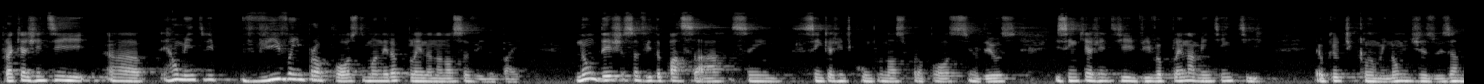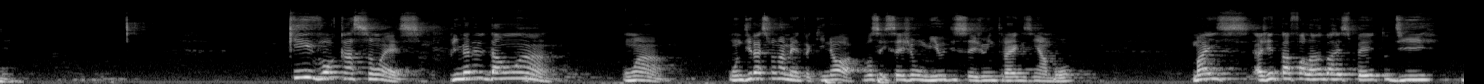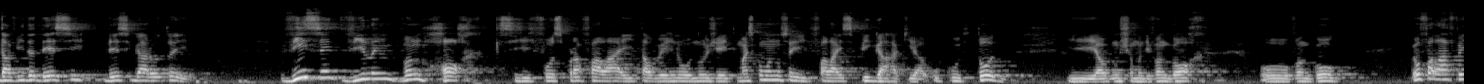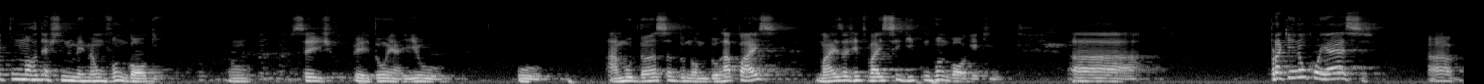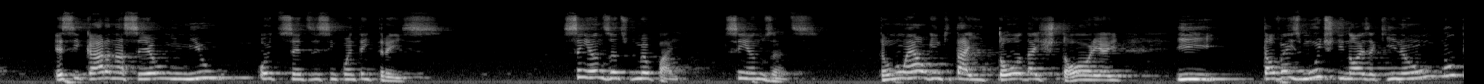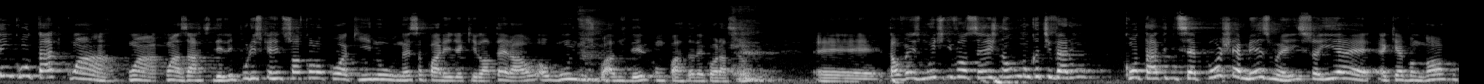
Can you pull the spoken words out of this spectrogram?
para que a gente uh, realmente viva em propósito de maneira plena na nossa vida, Pai. Não deixe essa vida passar sem, sem que a gente cumpra o nosso propósito, Senhor Deus, e sem que a gente viva plenamente em Ti. É o que eu te clamo, em nome de Jesus, amém. Que vocação é essa? Primeiro ele dá uma, uma, um direcionamento aqui, né? Ó, que vocês sejam humildes, sejam entregues em amor, mas a gente está falando a respeito de, da vida desse, desse garoto aí. Vincent Willem van Gogh, se fosse para falar aí, talvez no, no, jeito, mas como eu não sei falar esse pigarro aqui, o culto todo, e alguns chamam de Van Gogh ou Van Gogh, eu vou falar feito um nordestino mesmo, é um Van Gogh. Então, vocês perdoem aí o, o, a mudança do nome do rapaz, mas a gente vai seguir com Van Gogh aqui. Ah, para quem não conhece, ah, esse cara nasceu em 1853, 100 anos antes do meu pai, 100 anos antes. Então não é alguém que está aí toda a história e, e, talvez muitos de nós aqui não não tem contato com, a, com, a, com as artes dele. Por isso que a gente só colocou aqui no, nessa parede aqui lateral alguns dos quadros dele como parte da decoração. É, talvez muitos de vocês não, nunca tiveram contato e disser, poxa, é mesmo, é isso aí é, é que é Van Gogh.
